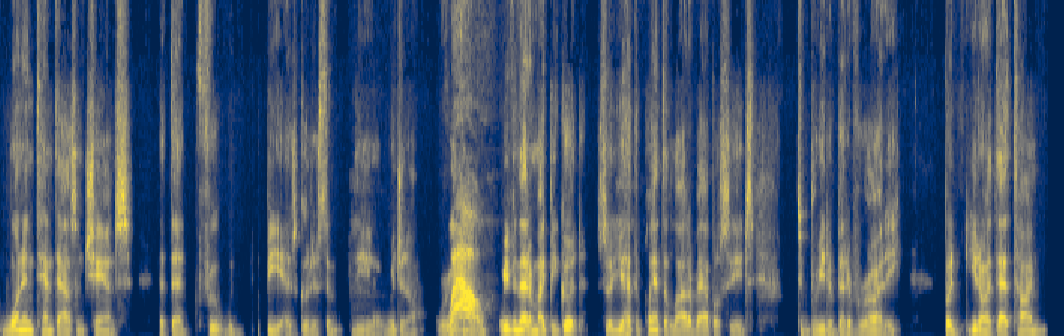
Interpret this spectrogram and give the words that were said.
one in ten thousand chance that that fruit would be as good as the the original. Or wow! Even, or even that it might be good. So you have to plant a lot of apple seeds to breed a better variety. But you know, at that time,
